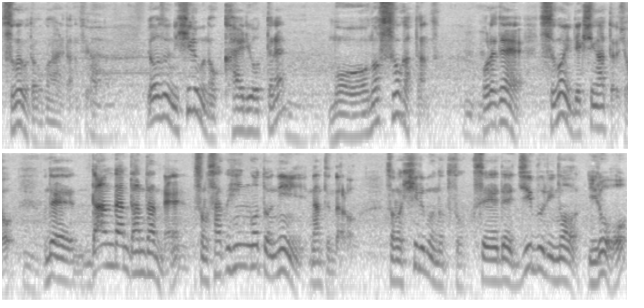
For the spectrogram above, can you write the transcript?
すごいことが行われたんですよ。要するにフィルムの改良ってねものすごかったんですこれですごい歴史があったでしょ、でだんだんだんだんねその作品ごとに何て言うんだろう。そのフィルムの特性でジブリの色を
